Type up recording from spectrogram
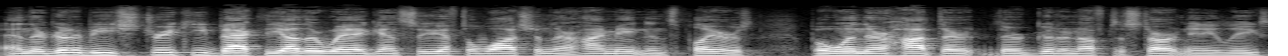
and they're going to be streaky back the other way again, so you have to watch them. They're high maintenance players but when they're hot, they're, they're good enough to start in any leagues.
